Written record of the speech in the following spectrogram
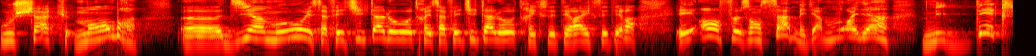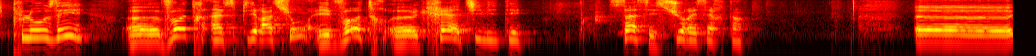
où chaque membre euh, dit un mot et ça fait tilt à l'autre et ça fait tilt à l'autre, etc., etc. Et en faisant ça, mais il y a moyen, mais d'exploser euh, votre inspiration et votre euh, créativité. Ça, c'est sûr et certain. Il euh,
